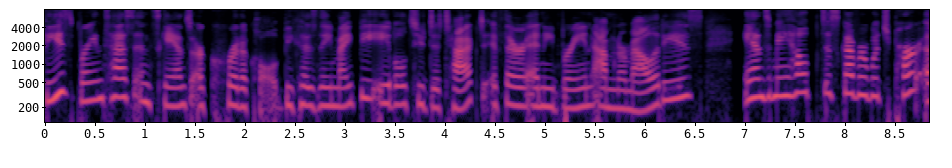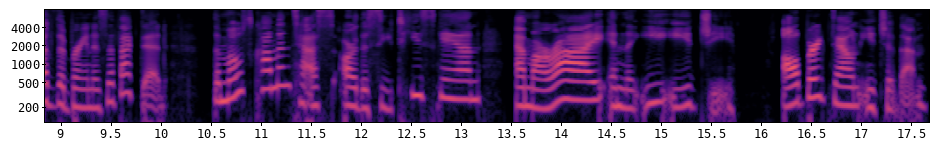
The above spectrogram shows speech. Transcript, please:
These brain tests and scans are critical because they might be able to detect if there are any brain abnormalities and may help discover which part of the brain is affected. The most common tests are the CT scan, MRI, and the EEG. I'll break down each of them.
